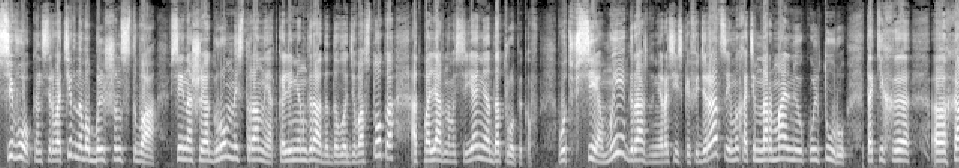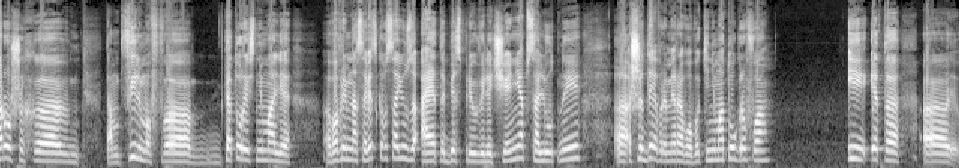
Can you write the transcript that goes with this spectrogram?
Всего консервативного большинства всей нашей огромной страны, от Калининграда до Владивостока, от полярного сияния до тропиков. Вот все мы, граждане Российской Федерации, мы хотим нормальную культуру, таких э, э, хороших э, там, фильмов, э, которые снимали во времена Советского Союза, а это без преувеличения абсолютные э, шедевры мирового кинематографа. И это э,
